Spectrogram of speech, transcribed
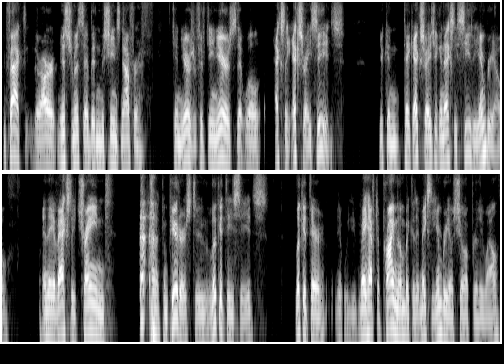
In fact, there are instruments that have been in machines now for 10 years or 15 years that will actually x-ray seeds. You can take x-rays, you can actually see the embryo, and they have actually trained computers to look at these seeds, look at their, you may have to prime them because it makes the embryos show up really well.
